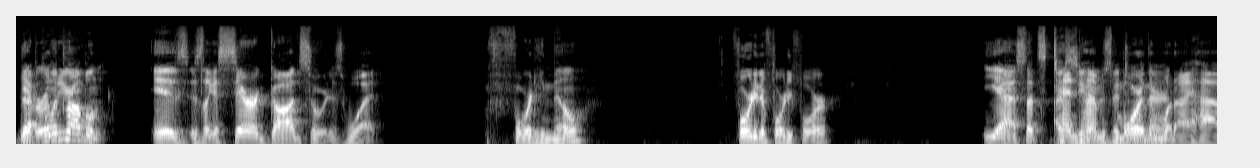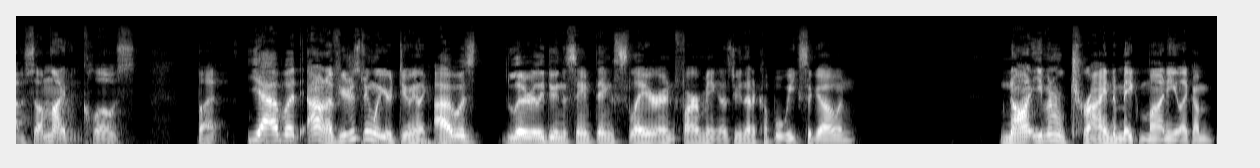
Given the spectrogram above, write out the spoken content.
yeah. But the only problem is is like a Sara God sword is what forty mil. 40 to 44. Yeah, so that's ten times more than there. what I have. So I'm not even close. But Yeah, but I don't know if you're just doing what you're doing. Like I was literally doing the same thing, Slayer and farming. I was doing that a couple weeks ago, and not even trying to make money. Like I'm,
